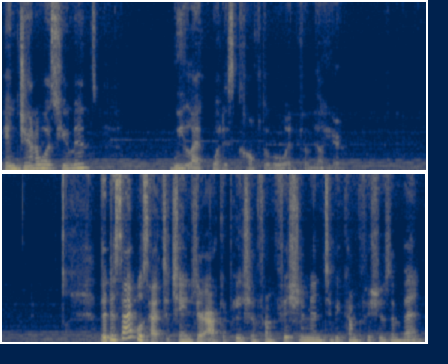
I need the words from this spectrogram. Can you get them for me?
In general, as humans, we like what is comfortable and familiar. The disciples had to change their occupation from fishermen to become fishers of men.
